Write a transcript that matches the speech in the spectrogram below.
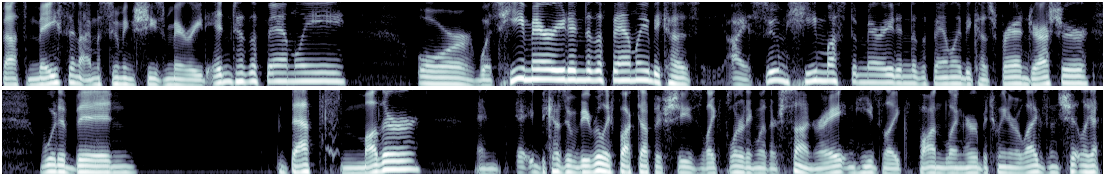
Beth Mason. I'm assuming she's married into the family. Or was he married into the family? Because I assume he must have married into the family because Fran Drescher would have been Beth's mother and eh, because it would be really fucked up if she's like flirting with her son, right? And he's like fondling her between her legs and shit like that.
